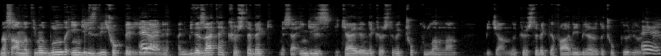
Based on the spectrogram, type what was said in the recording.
nasıl anlatayım? Bunun da İngilizliği çok belli Evet. yani. Hani bir de zaten köstebek mesela İngiliz hikayelerinde köstebek çok kullanılan bir canlı. Köstebekle fareyi bir arada çok görüyoruz. Evet.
